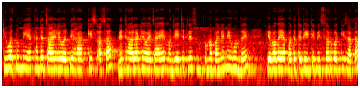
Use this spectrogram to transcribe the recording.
किंवा तुम्ही एखाद्या चाळणीवरती हा किस असा निथळायला ठेवायचा आहे म्हणजे याच्यातले संपूर्ण पाणी निघून जाईल. हे बघा या पद्धतीने इथे मी सर्व किस आता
